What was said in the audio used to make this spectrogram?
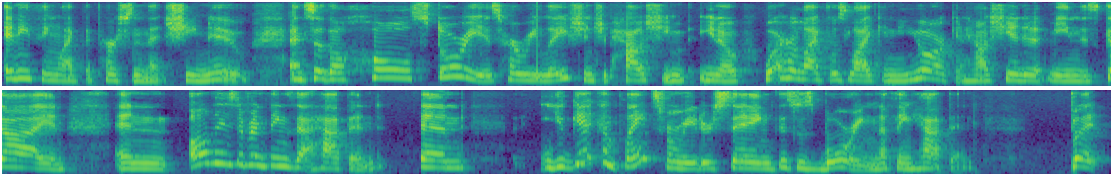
anything like the person that she knew. And so the whole story is her relationship how she you know what her life was like in new york and how she ended up meeting this guy and and all these different things that happened. And you get complaints from readers saying this was boring nothing happened. But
